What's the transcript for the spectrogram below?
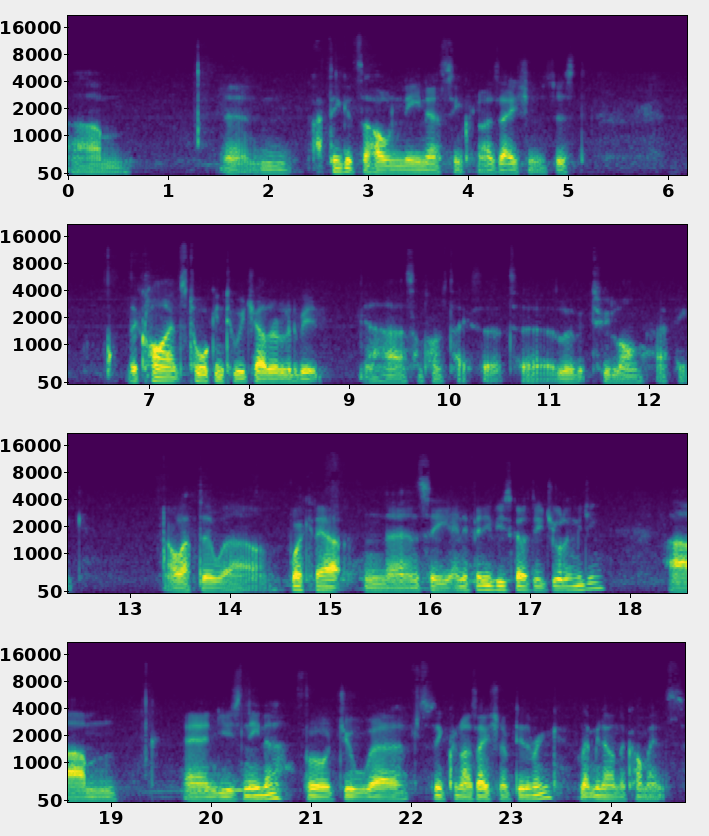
um, and I think it's the whole NINA synchronization. It's just the clients talking to each other a little bit. Uh, sometimes takes it a little bit too long. I think I'll have to uh, work it out and, and, see. And if any of you guys do dual imaging um, and use NINA for dual uh, synchronization of dithering, let me know in the comments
